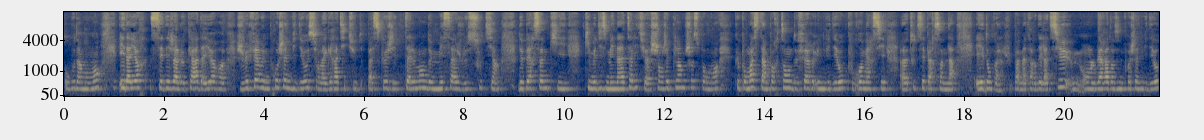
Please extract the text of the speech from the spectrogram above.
au bout d'un moment. Et d'ailleurs, c'est déjà le cas. D'ailleurs, euh, je vais faire une prochaine vidéo sur la gratitude parce que j'ai tellement de messages de soutien, de personnes qui, qui me disent « Mais Nathalie, tu as changé plein de choses pour moi » que pour moi c'était important de faire une vidéo pour remercier euh, toutes ces personnes-là. Et donc voilà, je ne vais pas m'attarder là-dessus, on le verra dans une prochaine vidéo.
